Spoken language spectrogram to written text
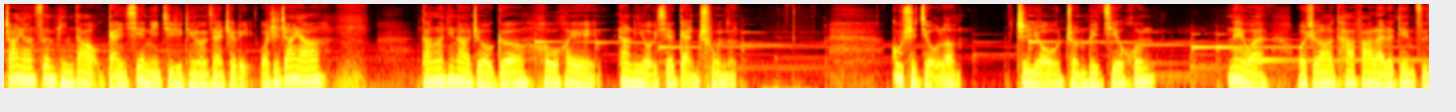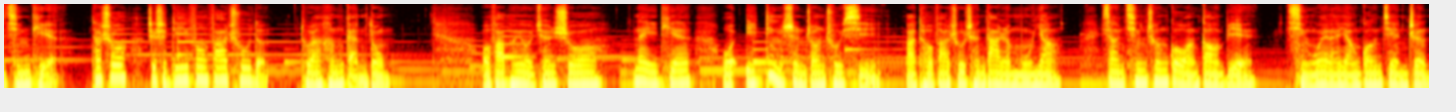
张扬森频道，感谢你继续停留在这里，我是张扬。刚刚听到这首歌，会不会让你有一些感触呢？故事久了，挚友准备结婚。那晚我收到他发来的电子请帖，他说这是第一封发出的，突然很感动。我发朋友圈说那一天我一定盛装出席，把头发梳成大人模样，向青春过往告别，请未来阳光见证。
